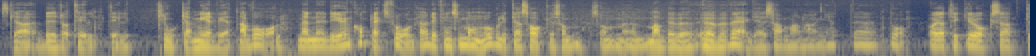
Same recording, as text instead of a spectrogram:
ska bidra till, till kloka medvetna val. Men eh, det är ju en komplex fråga. Det finns ju många olika saker som, som eh, man behöver överväga i sammanhanget. Eh, då. Och jag tycker också att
